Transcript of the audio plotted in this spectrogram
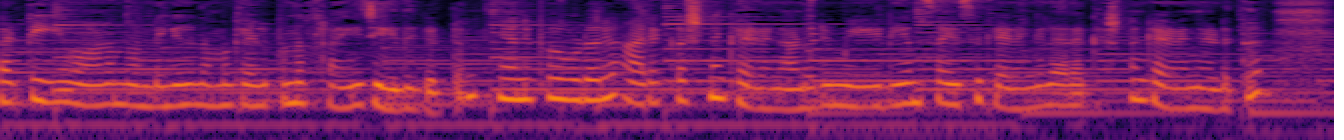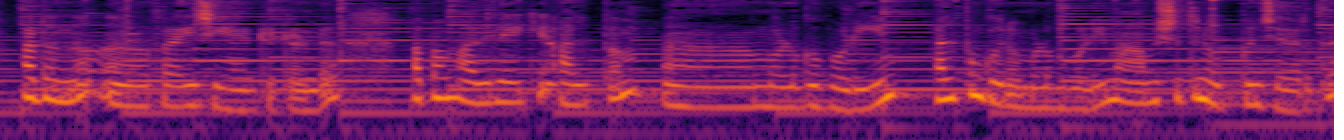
കട്ട് ചെയ്യുവാണെന്നുണ്ടെങ്കിൽ നമുക്ക് എളുപ്പം ഫ്രൈ ചെയ്ത് കിട്ടും. ഞാനിപ്പോൾ ഇവിടെ ഒരു അരക്കഷ്ണം കിഴങ്ങാണ്. ഒരു മീഡിയം സൈസ് കിഴങ്ങിൽ അരക്കഷ്ണം കിഴങ്ങെടുത്ത് അതൊന്ന് ഫ്രൈ ചെയ്യാനിട്ടിട്ടുണ്ട് അപ്പം അതിലേക്ക് അല്പം മുളക് പൊടിയും അല്പം കുരുമുളക് പൊടിയും ആവശ്യത്തിന് ഉപ്പും ചേർത്ത്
